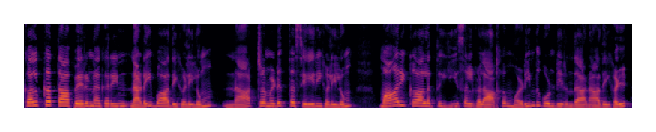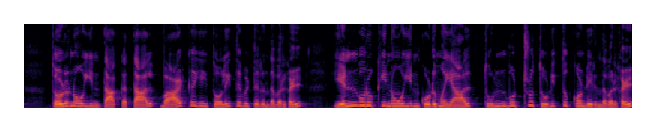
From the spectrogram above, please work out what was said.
கல்கத்தா பெருநகரின் நடைபாதைகளிலும் நாற்றமெடுத்த சேரிகளிலும் மாரிக்காலத்து ஈசல்களாக மடிந்து கொண்டிருந்த அனாதைகள் தொழுநோயின் தாக்கத்தால் வாழ்க்கையை தொலைத்து விட்டிருந்தவர்கள் எண்புருக்கி நோயின் கொடுமையால் துன்புற்று துடித்து கொண்டிருந்தவர்கள்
